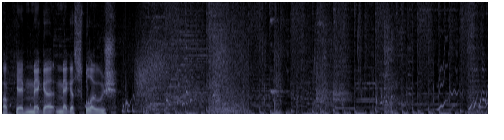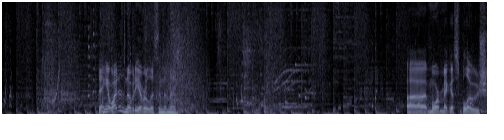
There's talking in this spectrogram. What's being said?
Okay, mega, mega sploge. Dang it, why does nobody ever listen to me? Uh, more mega sploge.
